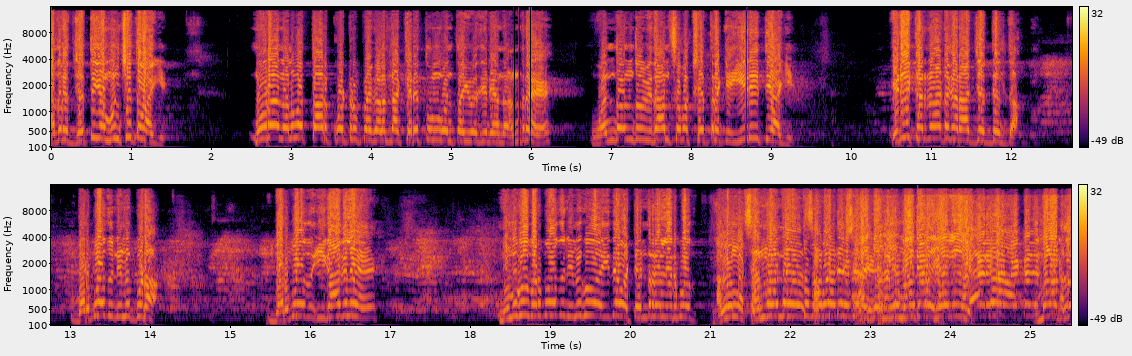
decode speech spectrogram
ಅದರ ಜೊತೆಗೆ ಮುಂಚಿತವಾಗಿ ನೂರ ನಲವತ್ತಾರು ಕೋಟಿ ರೂಪಾಯಿಗಳನ್ನ ಕೆರೆ ತುಂಬುವಂತ ಯೋಜನೆಯನ್ನ ಅಂದ್ರೆ ಒಂದೊಂದು ವಿಧಾನಸಭಾ ಕ್ಷೇತ್ರಕ್ಕೆ ಈ ರೀತಿಯಾಗಿ ಇಡೀ ಕರ್ನಾಟಕ ರಾಜ್ಯಾದ್ಯಂತ ಬರ್ಬೋದು ನಿಮಗ್ ಕೂಡ. ಬರ್ಬೋದು ಈಗಾಗಲೇ ನಿಮಗೂ ಬರ್ಬೋದು ನಿಮಗೂ ಇದೆ ಟೆಂಡರ್ ಅಲ್ಲಿ ಇರ್ಬೋದು. ಅಲ್ಲಲ್ಲ ಮಾತಾಡೋ.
